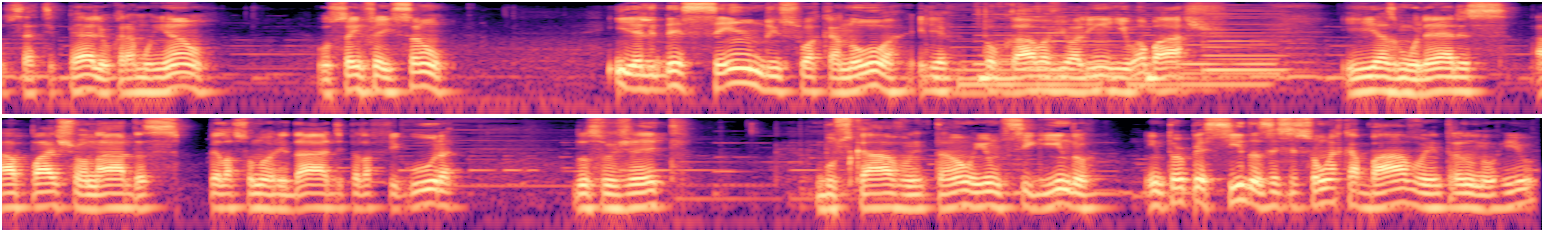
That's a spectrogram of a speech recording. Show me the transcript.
o sete pele, o cramunhão, o sem feição. E ele descendo em sua canoa, ele tocava violino rio abaixo. e as mulheres apaixonadas pela sonoridade, pela figura do sujeito, buscavam então, iam seguindo, entorpecidas esse som, acabavam entrando no rio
